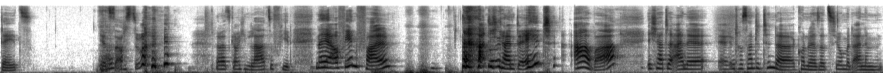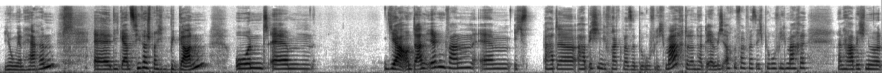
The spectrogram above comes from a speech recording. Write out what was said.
Dates. Jetzt Was? darfst du. da war jetzt, glaube ich, ein La zu viel. Naja, auf jeden Fall hatte ich kein Date, aber ich hatte eine äh, interessante Tinder-Konversation mit einem jungen Herren, äh, die ganz vielversprechend begann. Und ähm, ja, und dann irgendwann, ähm, ich habe ich ihn gefragt, was er beruflich macht. Und dann hat er mich auch gefragt, was ich beruflich mache. Dann habe ich nur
